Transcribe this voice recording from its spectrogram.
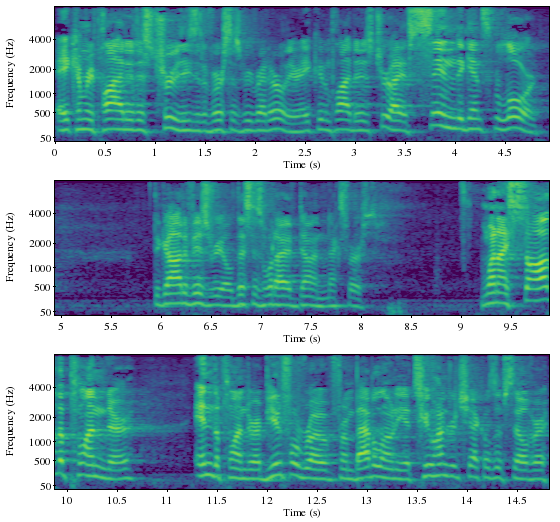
Achan replied, It is true. These are the verses we read earlier. Achan replied, It is true. I have sinned against the Lord the God of Israel, this is what I have done. Next verse. When I saw the plunder, in the plunder, a beautiful robe from Babylonia, 200 shekels of silver,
